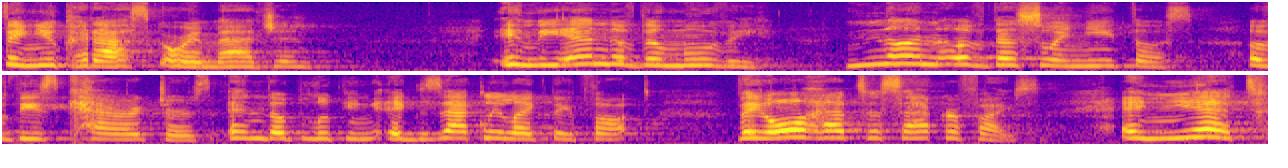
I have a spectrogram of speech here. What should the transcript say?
than you could ask or imagine. In the end of the movie, none of the sueñitos of these characters end up looking exactly like they thought. They all had to sacrifice. And yet,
